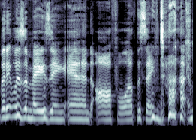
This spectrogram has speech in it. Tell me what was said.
But it was amazing and awful at the same time.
